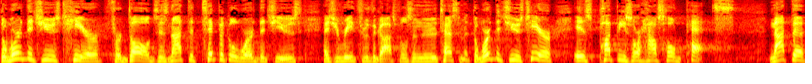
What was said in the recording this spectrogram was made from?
The word that's used here for dogs is not the typical word that's used as you read through the Gospels in the New Testament. The word that's used here is puppies or household pets. Not the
